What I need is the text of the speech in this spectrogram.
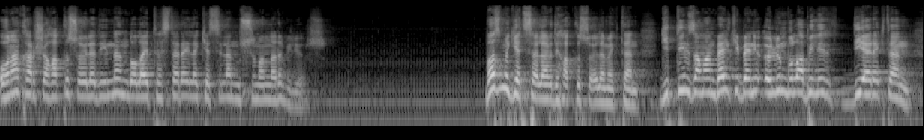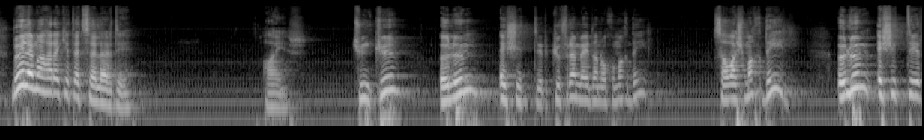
ona karşı hakkı söylediğinden dolayı testereyle kesilen Müslümanları biliyoruz. Vaz mı geçselerdi hakkı söylemekten, gittiğim zaman belki beni ölüm bulabilir diyerekten böyle mi hareket etselerdi? Hayır. Çünkü ölüm eşittir. Küfre meydan okumak değil. Savaşmak değil. Ölüm eşittir.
